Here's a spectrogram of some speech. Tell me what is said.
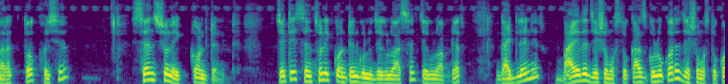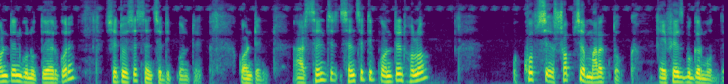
মারাত্মক হয়েছে সেন্সলিক কন্টেন্ট যেটি সেন্সলিক কন্টেন্টগুলো যেগুলো আছে, যেগুলো আপনার গাইডলাইনের বাইরে যে সমস্ত কাজগুলো করে, যে সমস্ত কন্টেন্টগুলো তৈরি করে, সেটা হচ্ছে সেন্সিটিভ কন্টেন্ট কন্টেন্ট আর সেন্সিটিভ কন্টেন্ট হলো খুব সবচেয়ে মারাত্মক এই ফেসবুকের মধ্যে।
